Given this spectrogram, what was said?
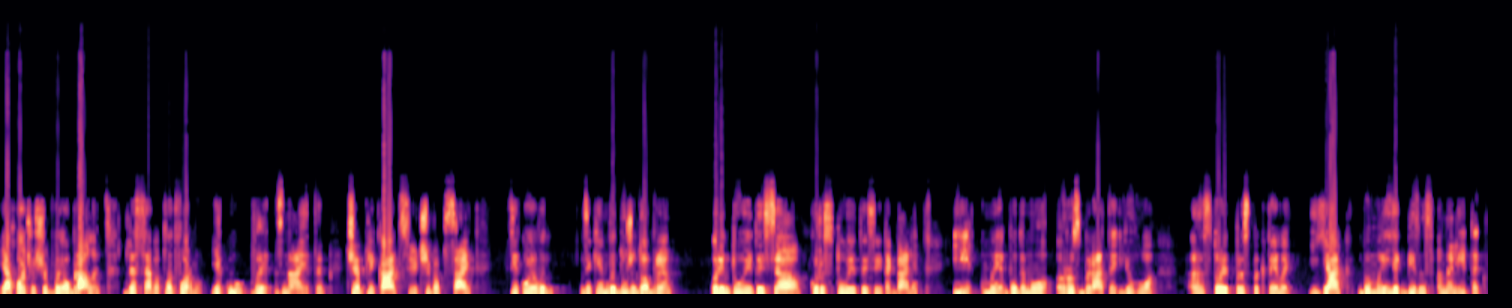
я хочу, щоб ви обрали для себе платформу, яку ви знаєте, чи аплікацію, чи веб-сайт, з якою ви, з яким ви дуже добре орієнтуєтеся, користуєтеся і так далі. І ми будемо розбирати його е, з тої перспективи, як би ми, як бізнес-аналітик,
